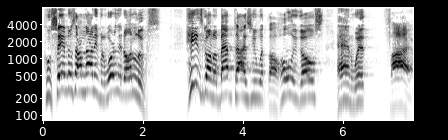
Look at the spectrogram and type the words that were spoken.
whose sandals I'm not even worthy to unloose. He's going to baptize you with the Holy Ghost and with fire.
